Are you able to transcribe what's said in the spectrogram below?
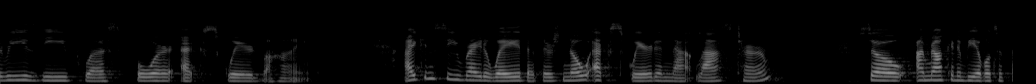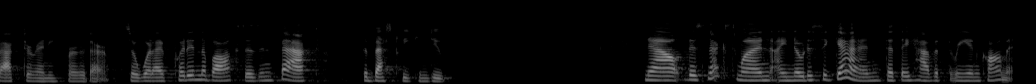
3z plus 4x squared behind. I can see right away that there's no x squared in that last term. So I'm not going to be able to factor any further. So what I've put in the box is, in fact, the best we can do. Now, this next one, I notice again that they have a 3 in common.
